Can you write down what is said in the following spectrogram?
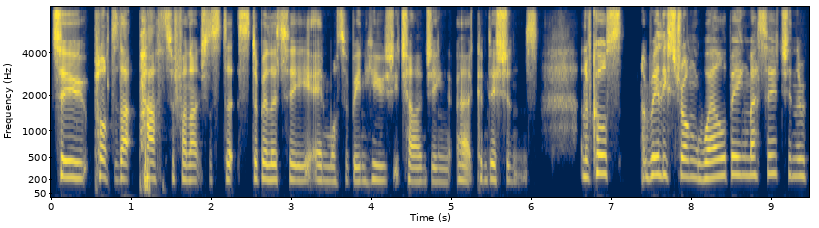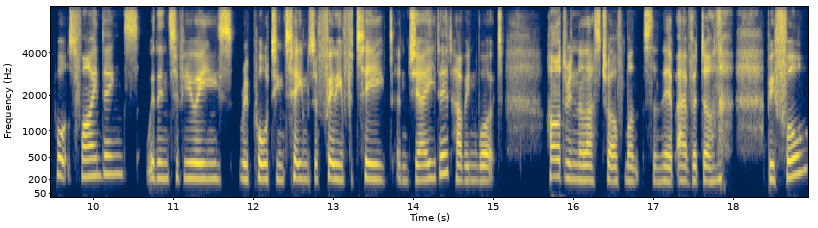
to plot that path to financial st- stability in what have been hugely challenging uh, conditions. And of course, a really strong well-being message in the report's findings, with interviewees reporting teams are feeling fatigued and jaded, having worked harder in the last 12 months than they've ever done before.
